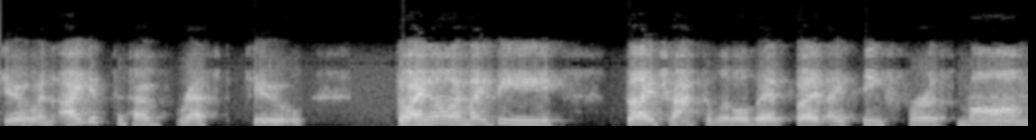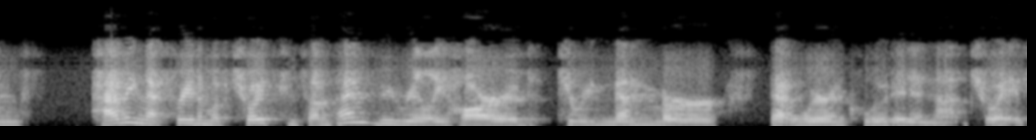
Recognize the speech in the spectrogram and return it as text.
too, and I get to have rest too. So I know I might be sidetracked a little bit, but I think for us moms, having that freedom of choice can sometimes be really hard to remember that we're included in that choice.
